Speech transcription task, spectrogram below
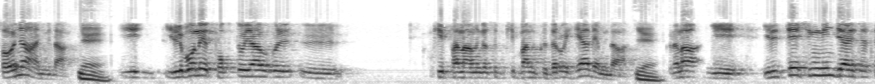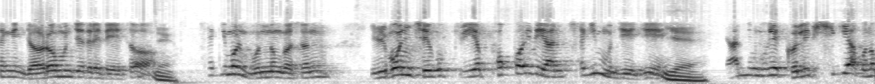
전혀 아닙니다. 예. 이 일본의 독도약을 으, 비판하는 것은 비판 그대로 해야 됩니다. 예. 그러나 이 일제 식민지하에서 생긴 여러 문제들에 대해서 예. 책임을 묻는 것은 일본 제국주의의 폭거에 대한 책임 문제이지 예. 대한민국의 건립 시기하고는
